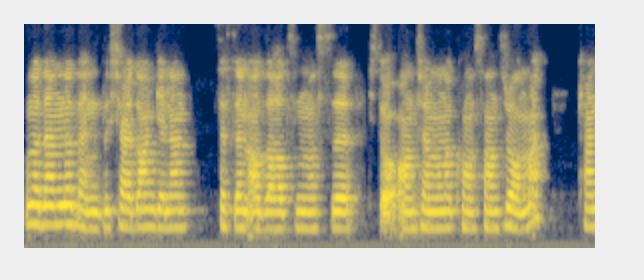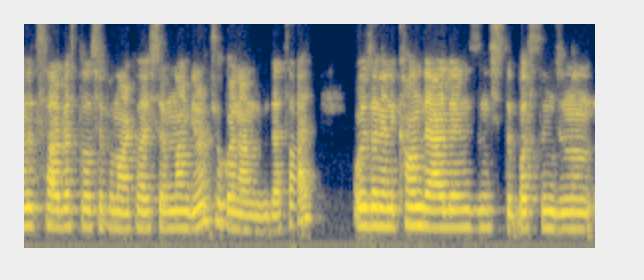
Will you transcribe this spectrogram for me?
Bu nedenle de hani dışarıdan gelen seslerin azaltılması, işte o antrenmana konsantre olmak kendi serbest dalış yapan arkadaşlarımdan görüyorum çok önemli bir detay. O yüzden hani kan değerlerinizin işte basıncının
